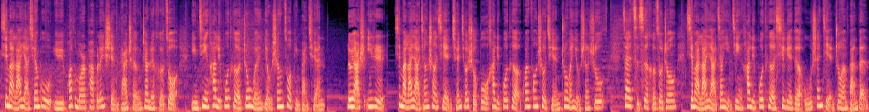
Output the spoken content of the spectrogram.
喜马拉雅宣布与 Portmore Publishing 达成战略合作，引进《哈利波特》中文有声作品版权。六月二十一日，喜马拉雅将上线全球首部《哈利波特》官方授权中文有声书。在此次合作中，喜马拉雅将引进《哈利波特》系列的无删减中文版本。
